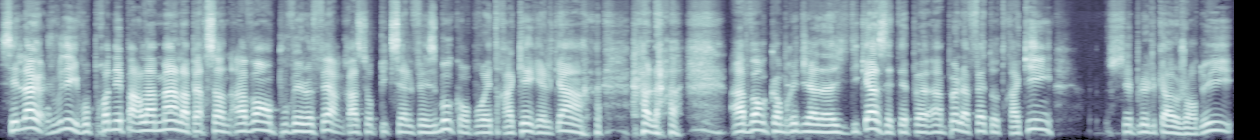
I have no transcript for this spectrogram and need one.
C'est là, je vous dis, vous prenez par la main la personne. Avant, on pouvait le faire grâce au pixel Facebook, on pouvait traquer quelqu'un. Avant Cambridge Analytica, c'était un peu la fête au tracking. C'est plus le cas aujourd'hui.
